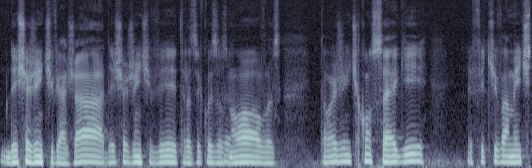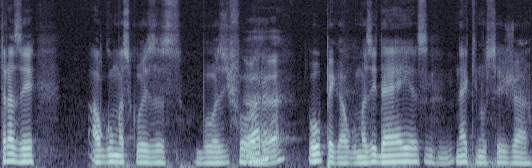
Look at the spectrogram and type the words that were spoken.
deixa a gente viajar, deixa a gente ver, trazer coisas É. novas. Então a gente consegue efetivamente trazer algumas coisas boas de fora Aham. ou pegar algumas ideias, Uhum. né, que não seja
